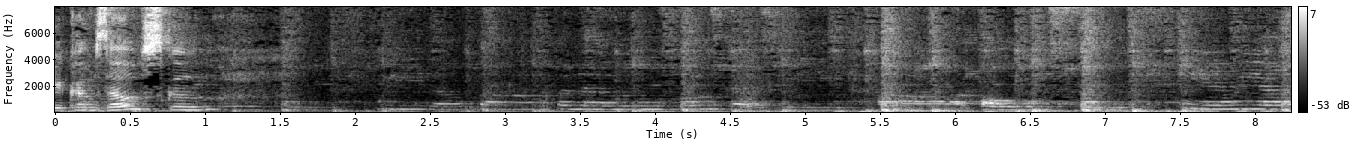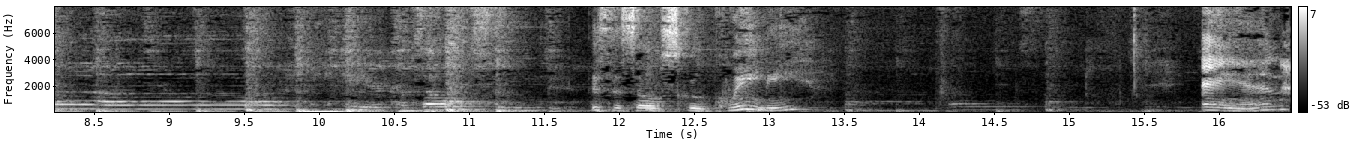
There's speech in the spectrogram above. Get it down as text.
Here comes old school. This is old school Queenie. And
